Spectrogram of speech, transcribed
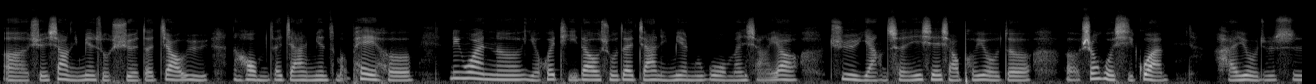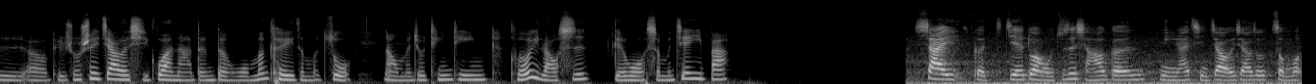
呃学校里面所学的教育，然后我们在家里面怎么配合。另外呢。呢，也会提到说，在家里面，如果我们想要去养成一些小朋友的呃生活习惯，还有就是呃，比如说睡觉的习惯啊等等，我们可以怎么做？那我们就听听 Chloe 老师给我什么建议吧。下一个阶段，我就是想要跟你来请教一下，说怎么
